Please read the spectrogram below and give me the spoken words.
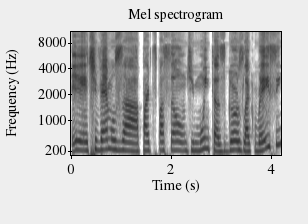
eh, tivemos a participação de muitas Girls Like Racing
